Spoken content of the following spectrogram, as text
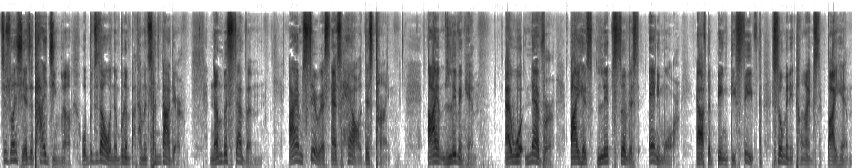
这双鞋子太紧了，我不知道我能不能把它们撑大点儿。Number seven, I am serious as hell this time. I am leaving him. I will never buy his lip service anymore after being deceived so many times by him.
